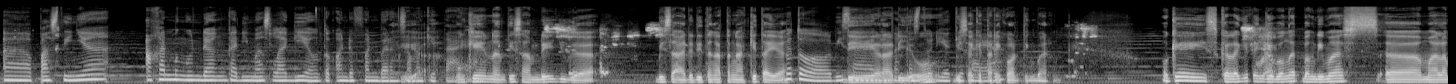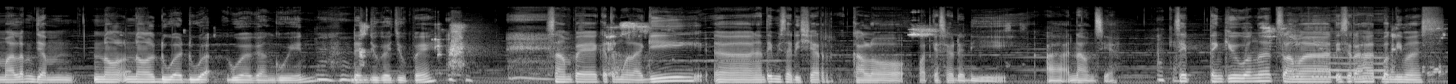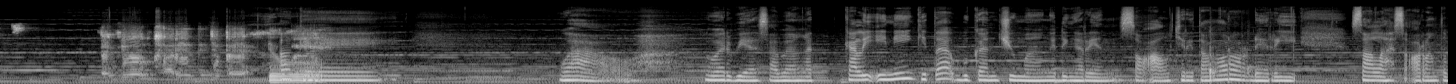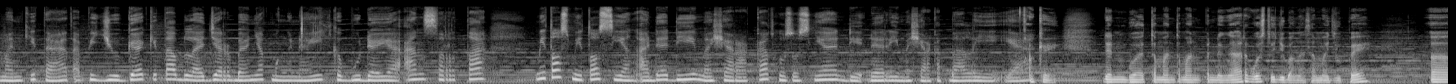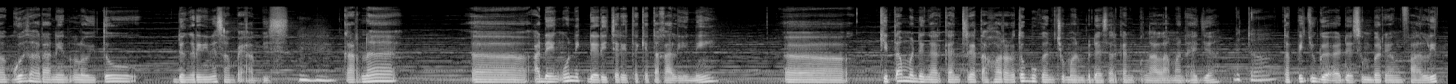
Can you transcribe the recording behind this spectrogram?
eh, pastinya akan mengundang Kak Dimas lagi ya untuk on the phone bareng sama Iya, kita. ya. Mungkin nanti someday juga bisa ada di tengah-tengah kita ya. Betul, bisa di radio, studio bisa kita kita ya. recording bareng. Oke, sekali lagi thank you banget Bang Dimas. Eh, malam-malam jam 0022 gue gangguin dan juga Jupe. Sampai ketemu lagi. eh, nanti bisa di-share kalau podcastnya udah di eh, announce ya. Oke. Sip, thank you banget. Selamat istirahat Bang Dimas. thank you Farid. Oke. Wow, luar biasa banget. Kali ini kita bukan cuma ngedengerin soal cerita horor dari salah seorang teman kita, tapi juga kita belajar banyak mengenai kebudayaan serta mitos-mitos yang ada di masyarakat khususnya di, dari masyarakat Bali ya. Oke, dan buat teman-teman pendengar, gue setuju banget sama Jupe. Eh, gue saranin lo itu dengerin ini sampai habis. Mhm. Karena eh, ada yang unik dari cerita kita kali ini. Eh, kita mendengarkan cerita horor itu bukan cuma berdasarkan pengalaman aja, Betul. tapi juga ada sumber yang valid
